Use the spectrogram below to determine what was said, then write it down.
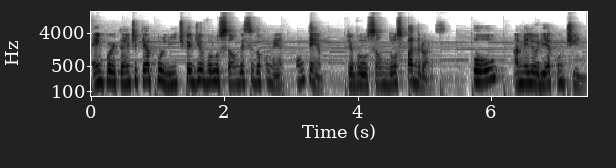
é importante ter a política de evolução desse documento com o tempo, de evolução dos padrões, ou a melhoria contínua.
